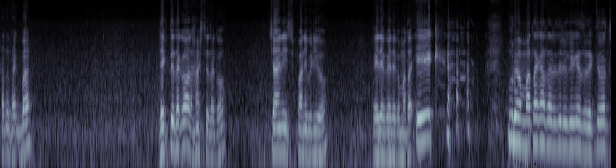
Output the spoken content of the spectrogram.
সাথে থাকবা। দেখতে থাকো আর হাসতে থাকো। চাইনিজ পানি ভিডিও এই দেখো এই দেখো মাথা, এক। পুরো মাথা কাতার ঢুকে গেছে, দেখতে পাচ্ছ?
